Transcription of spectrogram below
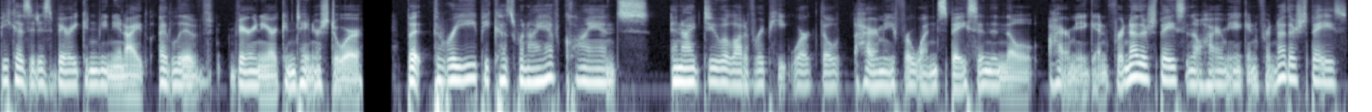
because it is very convenient. I, I live very near a container store. But three, because when I have clients and I do a lot of repeat work, they'll hire me for one space and then they'll hire me again for another space and they'll hire me again for another space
